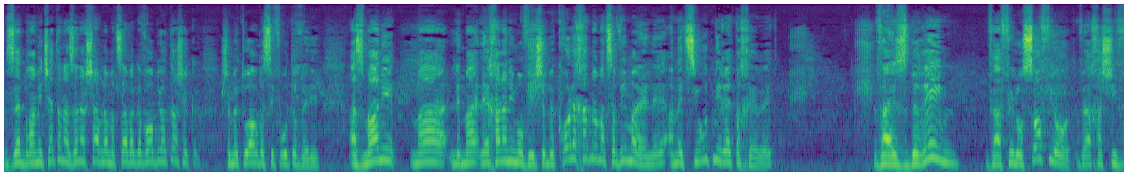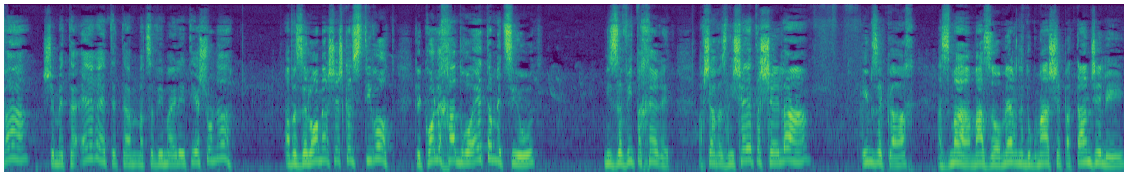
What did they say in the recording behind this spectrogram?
וזה ברמי צ'טנה, זה נחשב למצב הגבוה ביותר ש... שמתואר בספרות הוודית. אז מה אני, מה, למה, להיכן אני מוביל? שבכל אחד מהמצבים האלה המציאות נראית אחרת, וההסברים והפילוסופיות והחשיבה שמתארת את המצבים האלה תהיה שונה. אבל זה לא אומר שיש כאן סתירות, כי כל אחד רואה את המציאות מזווית אחרת. עכשיו, אז נשאלת השאלה, אם זה כך, אז מה, מה זה אומר לדוגמה שפטנג'לי,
